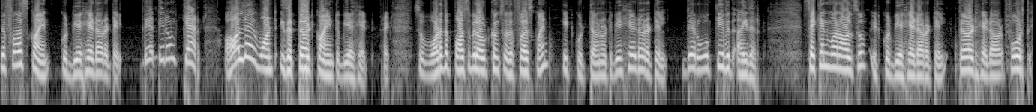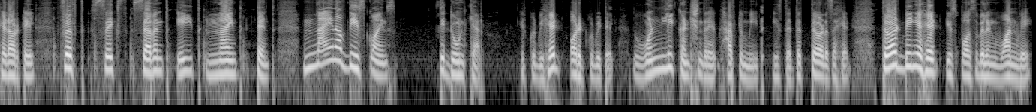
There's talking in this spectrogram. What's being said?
The first coin could be a head or a tail they, they don't care. All they want is a third coin to be a head, right? So what are the possible outcomes for the first coin? It could turn out to be a head or a tail. They're okay with either. Second one also, it could be a head or a tail. Third head or fourth head or tail. Fifth, sixth, seventh, eighth, ninth, tenth. Nine of these coins, they don't care. It could be head or it could be tail. The only condition that I have to meet is that the third is a head. Third being a head is possible in one way.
